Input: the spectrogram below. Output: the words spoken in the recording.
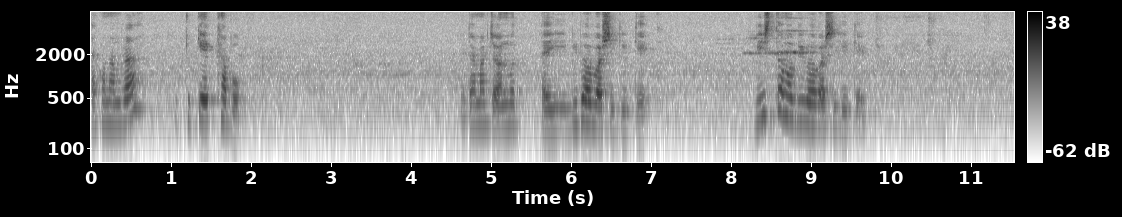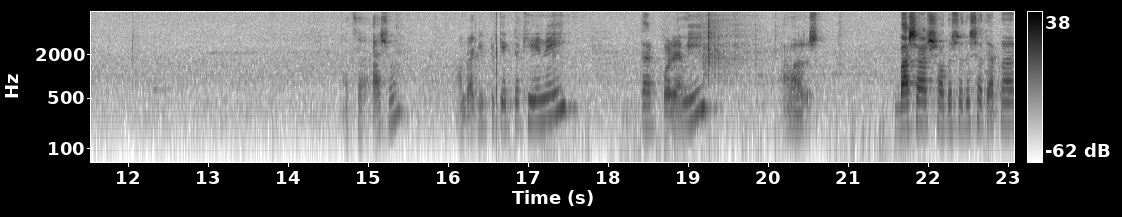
এখন আমরা একটু কেক খাব। এটা আমার জন্ম, এই বিবাহবার্ষিকীর কেক। বিশতম বিবাহবার্ষিকীর কেক। আচ্ছা আসুন। আমরা আগে একটু কেকটা খেয়ে নেই। তারপরে আমি আমার বাসার সদস্যদের সাথে আপনার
